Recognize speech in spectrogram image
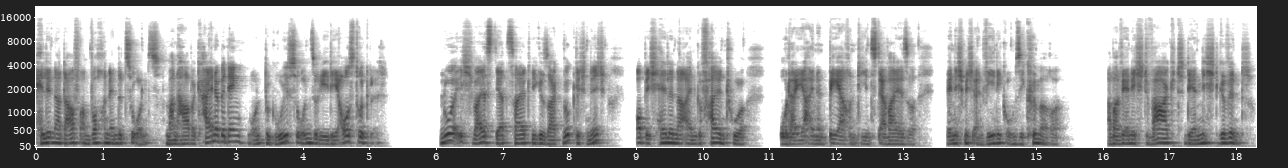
Helena darf am Wochenende zu uns. Man habe keine Bedenken und begrüße unsere Idee ausdrücklich. Nur ich weiß derzeit, wie gesagt, wirklich nicht, ob ich Helena einen Gefallen tue oder ihr einen Bärendienst erweise, wenn ich mich ein wenig um sie kümmere. Aber wer nicht wagt, der nicht gewinnt.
